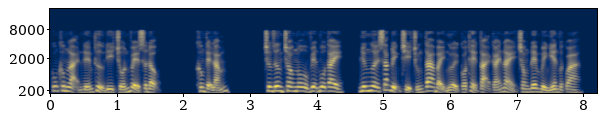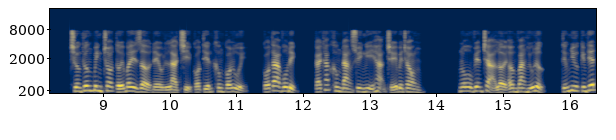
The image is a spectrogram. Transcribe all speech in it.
cũng không lại nếm thử đi trốn về sơn động. Không tệ lắm. Trương Dương cho Ngô Viễn vô tay, nhưng ngươi xác định chỉ chúng ta bảy người có thể tại cái này trong đêm bình yên vượt qua. Trường thương binh cho tới bây giờ đều là chỉ có tiến không có lùi, có ta vô địch, cái khác không đang suy nghĩ hạn chế bên trong. Nô Viễn trả lời âm vang hữu lực, tiếng như kim thiết,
